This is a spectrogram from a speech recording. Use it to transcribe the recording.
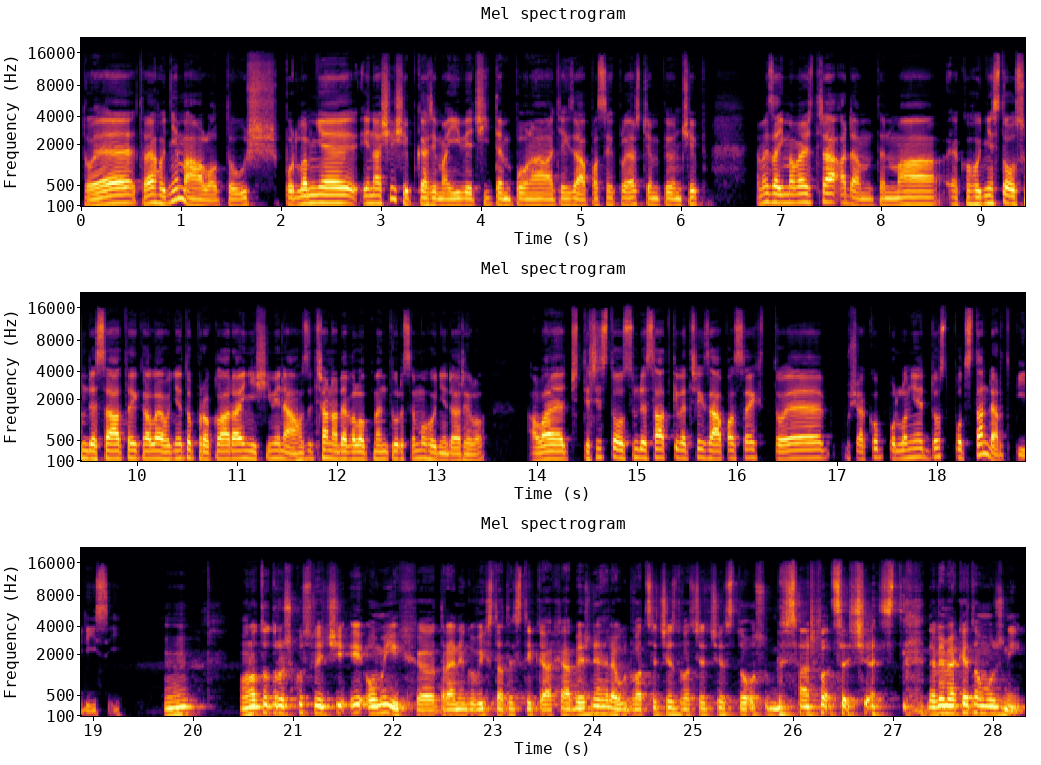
To je, to je hodně málo, to už podle mě i naši šipkaři mají větší tempo na těch zápasech Players Championship. Tam je zajímavé, že třeba Adam, ten má jako hodně 180, ale hodně to prokládá i nižšími náhozy, třeba na Development Tour se mu hodně dařilo. Ale 480 ve třech zápasech, to je už jako podle mě dost podstandard PDC. Mm. Ono to trošku svědčí i o mých uh, tréninkových statistikách. Já běžně hraju 26, 26, 180, 26. Nevím, jak je to možný.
